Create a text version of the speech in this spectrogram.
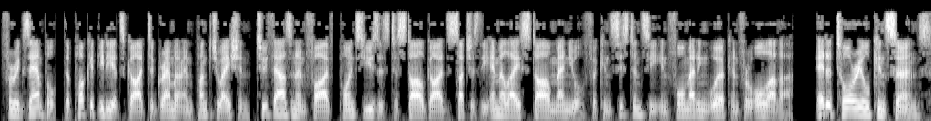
For example, the Pocket Idiot's Guide to Grammar and Punctuation 2005 points users to style guides such as the MLA Style Manual for consistency in formatting work and for all other editorial concerns.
